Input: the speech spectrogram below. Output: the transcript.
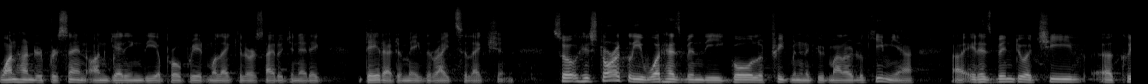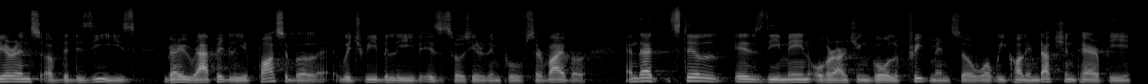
100% on getting the appropriate molecular cytogenetic data to make the right selection. So historically, what has been the goal of treatment in acute myeloid leukemia? Uh, it has been to achieve a clearance of the disease very rapidly if possible, which we believe is associated with improved survival. And that still is the main overarching goal of treatment. So what we call induction therapy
